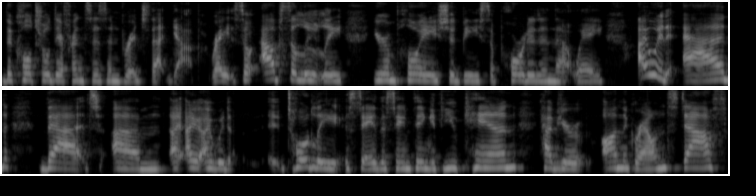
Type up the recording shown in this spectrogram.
the cultural differences and bridge that gap, right? So, absolutely, your employee should be supported in that way. I would add that um, I, I would totally say the same thing. If you can have your on the ground staff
